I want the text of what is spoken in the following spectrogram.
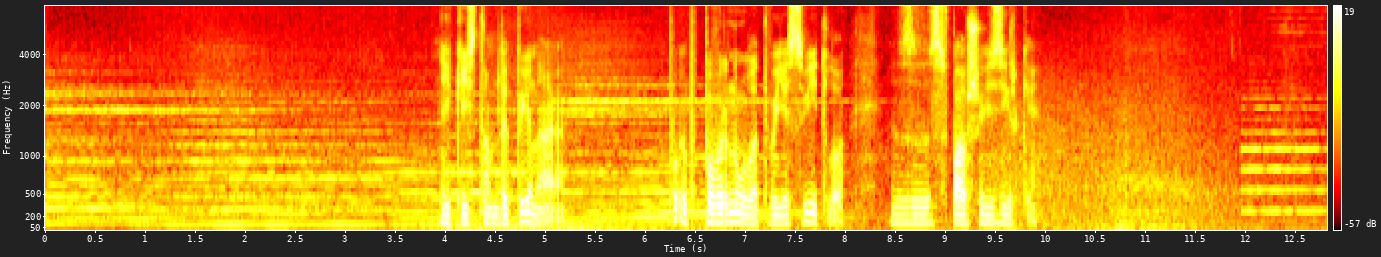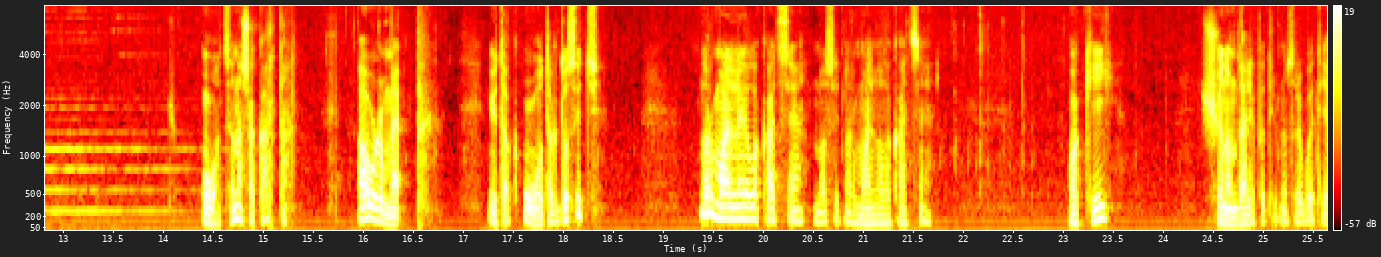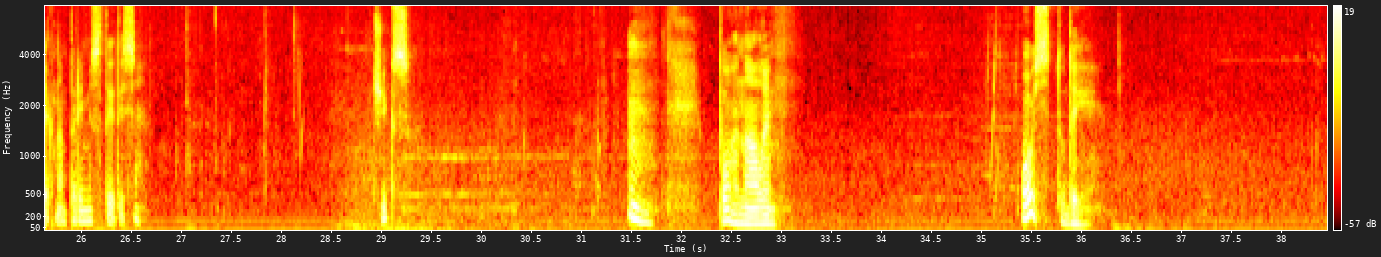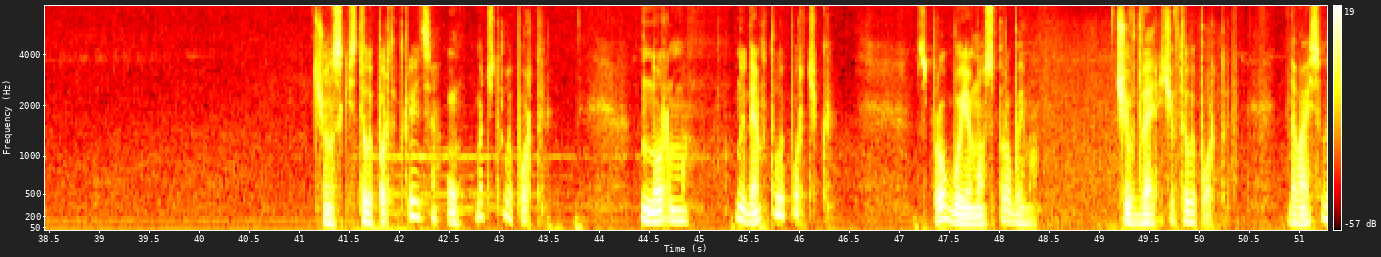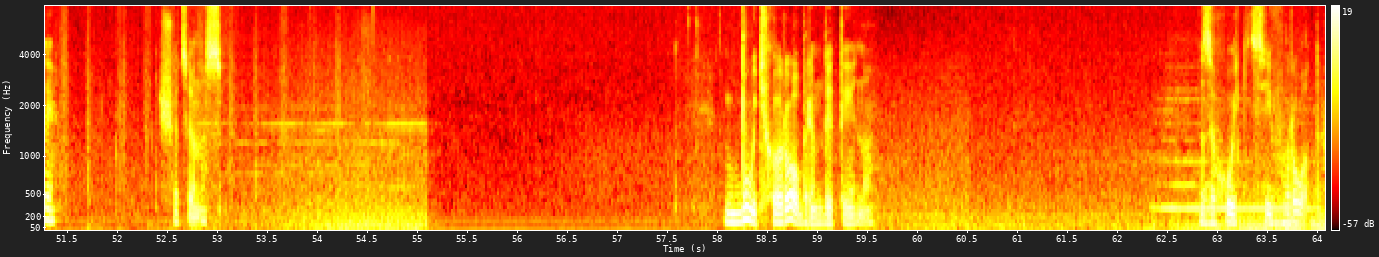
Якийсь там дитина повернула твоє світло з, впавшої зірки. О, це наша карта. Our map. І так, о, так досить нормальна локація. Досить нормальна локація. Окей. Що нам далі потрібно зробити? Як нам переміститися? Чікс. Погнали. Ось туди. Що у нас якийсь телепорт відкриється? О, бач, телепорт. Норм. Ну йдемо в телепортчик. Спробуємо, спробуємо. Чи в двері, чи в телепорт. Давай сюди. Що це у нас? Будь хоробрим, дитино. Заходь ці ворота.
